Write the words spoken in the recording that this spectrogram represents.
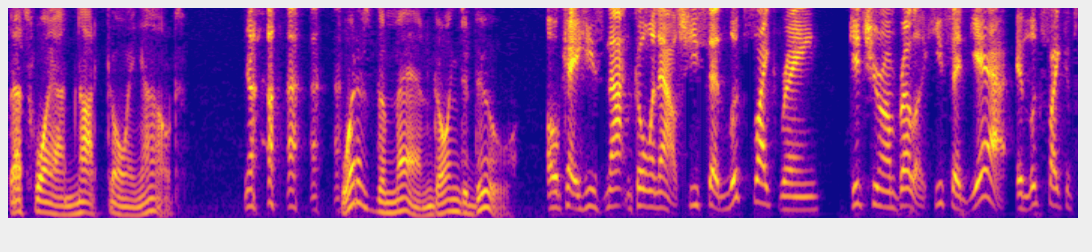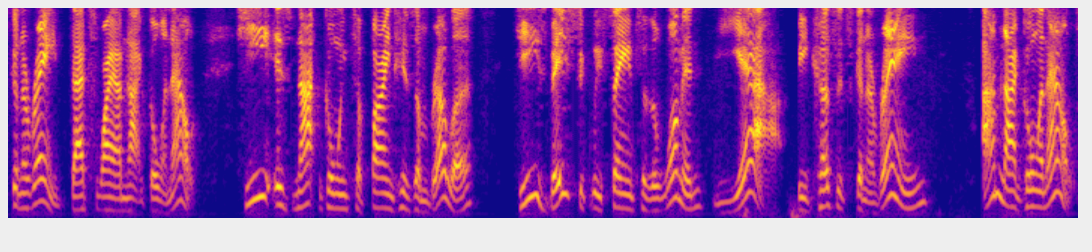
That's why I'm not going out. What is the man going to do? okay, he's not going out. She said, Looks like rain. Get your umbrella. He said, Yeah, it looks like it's going to rain. That's why I'm not going out. He is not going to find his umbrella. He's basically saying to the woman, Yeah, because it's going to rain, I'm not going out.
